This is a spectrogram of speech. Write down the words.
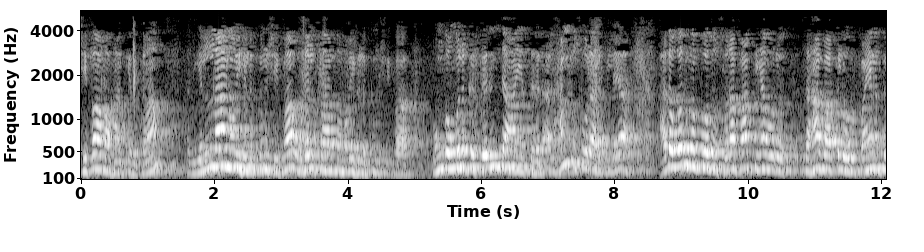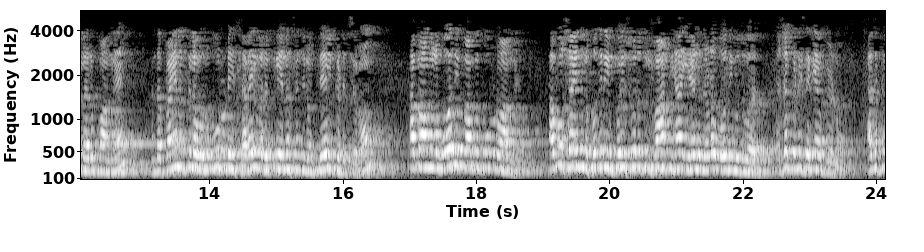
ஷிஃபாவாக ஆக்கியிருக்கலாம் அது எல்லா நோய்களுக்கும் ஷிஃபா உடல் சார்ந்த நோய்களுக்கும் ஷிஃபா. உங்க உங்களுக்கு தெரிஞ்ச ஆயத்துகள் அல்ஹம்து சூரா இருக்கு இல்லையா? அதை ஒதுங்க போதும். சுரா பாத்தியா ஒரு சஹாபாக்கள் ஒரு பயணத்தில் இருப்பாங்க. அந்த பயணத்தில் ஒரு ஊருடைய தலைவருக்கு என்ன செஞ்சிடும் தேல் கிடைச்சிரும். அப்போ அவங்கள ஓதி பார்க்க கூப்பிடுவாங்க. அபு சாயிதில் குதிரை போய் சூரத்தில் பாத்தியா ஏழு தடவை ஓதி உதுவார் விஷப்படி சரியாக போயிடும். அதுக்கு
